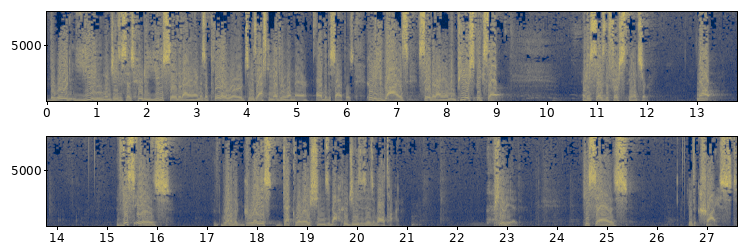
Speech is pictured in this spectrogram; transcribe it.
the word you, when Jesus says, who do you say that I am, is a plural word. So he's asking everyone there, all the disciples, who do you guys say that I am? And Peter speaks up and he says the first answer. Now, this is one of the greatest declarations about who Jesus is of all time. Period. He says, you're the Christ,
